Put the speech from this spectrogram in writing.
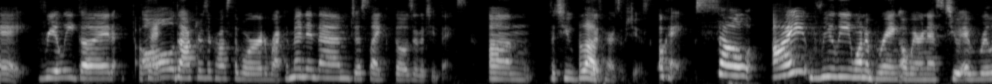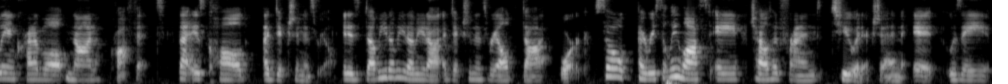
A, really good. Okay. All doctors across the board recommended them. Just like those are the two things. Um, the two love. good pairs of shoes. Okay, so I really want to bring awareness to a really incredible nonprofit that is called Addiction is Real. It is www.addictionisreal.org. So I recently lost a childhood friend to addiction. It was a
